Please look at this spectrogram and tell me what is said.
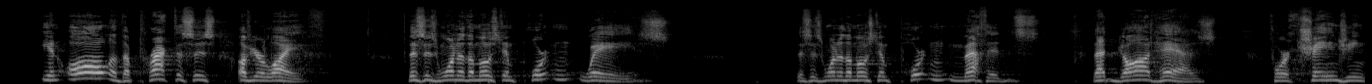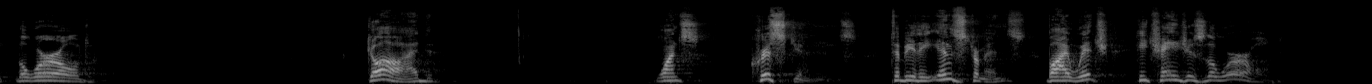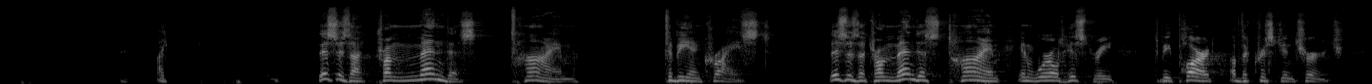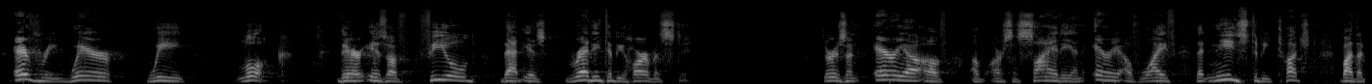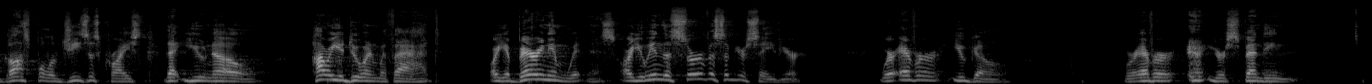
in all of the practices of your life. This is one of the most important ways. This is one of the most important methods that God has for changing the world. God wants Christians to be the instruments by which he changes the world. I, this is a tremendous time to be in Christ. This is a tremendous time in world history to be part of the Christian church. Everywhere we look, there is a field that is ready to be harvested. There is an area of, of our society, an area of life that needs to be touched by the gospel of Jesus Christ that you know. How are you doing with that? Are you bearing him witness? Are you in the service of your Savior? wherever you go, wherever you're spending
